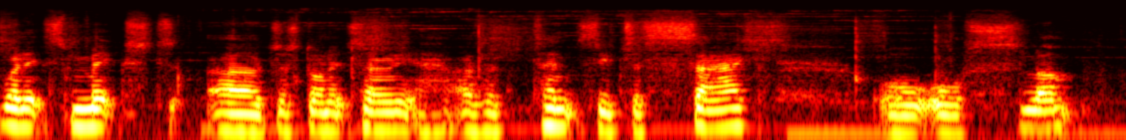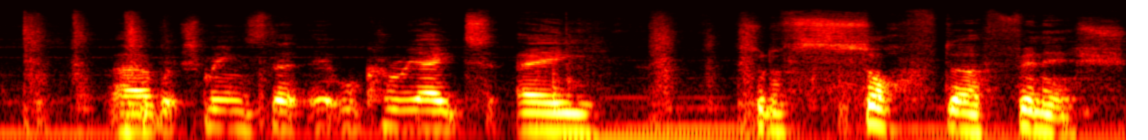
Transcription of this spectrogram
when it's mixed uh, just on its own it has a tendency to sag or, or slump uh, which means that it will create a sort of softer finish.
